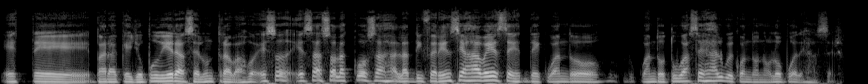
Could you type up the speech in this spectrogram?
este, para que yo pudiera hacer un trabajo. Eso, esas son las cosas, las diferencias a veces de cuando, cuando tú haces algo y cuando no lo puedes hacer.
